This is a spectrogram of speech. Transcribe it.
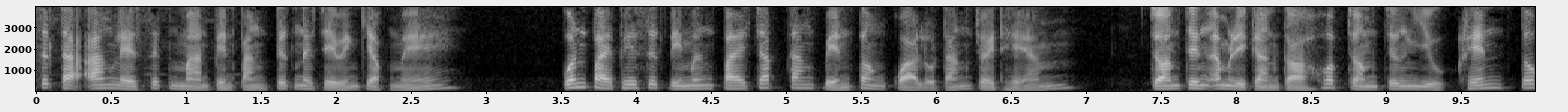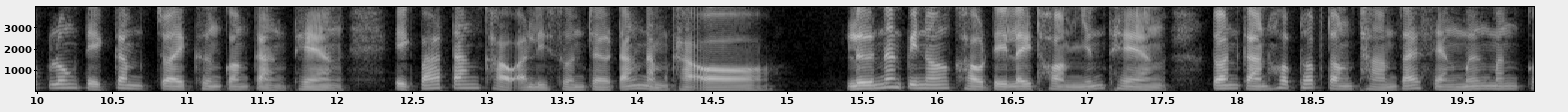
ซึกตาอ้างเลซึกมานเป็นปังตึกในเจเวงเกียกแม้ กวนไปเพซึกดีเมืองไปจับตั้งเป็นต้องกว่าหลุตั้งจอยแถม จอมจึงอเมริกันก็ฮบจอมจึงอยู่เครนตกลงติกำจอยเคืองกองกลางแทง อีกป้าตั้งเข่าอันลิซนเจอตั้งนำคาออหรือนั่นพี่น้องเขาตีเลยถ่อมยิ้นแทง ตอนการฮบทบตองถามใจแสงเมืองมังก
